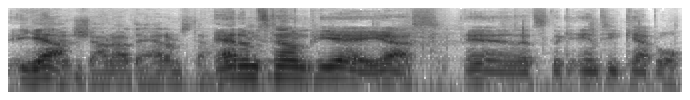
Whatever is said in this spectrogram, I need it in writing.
Yeah, Shout out to Adamstown. Adamstown, PA. Yes, and that's the antique capital.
